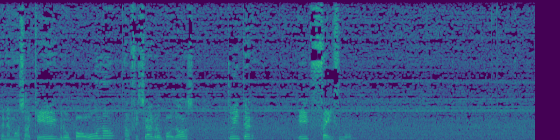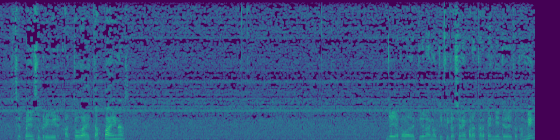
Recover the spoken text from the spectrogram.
Tenemos aquí grupo 1, oficial, grupo 2, Twitter y Facebook. Se pueden suscribir a todas estas páginas Yo ya acabo de activar las notificaciones para estar pendiente de esto también.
